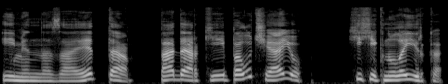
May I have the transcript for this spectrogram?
«Именно за это подарки и получаю», — хихикнула Ирка.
